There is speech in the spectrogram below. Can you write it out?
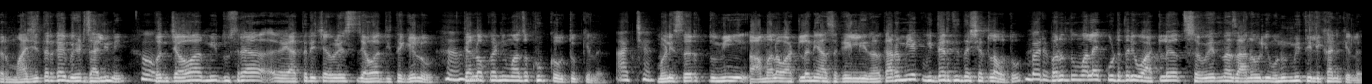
तर माझी तर काही भेट झाली नाही. हो. पण जेव्हा मी दुसऱ्या यात्रेच्या वेळेस जेव्हा तिथे गेलो त्या लोकांनी माझं खूप कौतुक केलं. म्हणे सर तुम्ही आम्हाला वाटलं नाही असं काही लिहिणार. कारण मी एक विद्यार्थी दशेतला होतो. परंतु मला एक कुठेतरी वाटलं संवेदना जाणवली. जाणवली म्हणून मी ते लिखाण केलं.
